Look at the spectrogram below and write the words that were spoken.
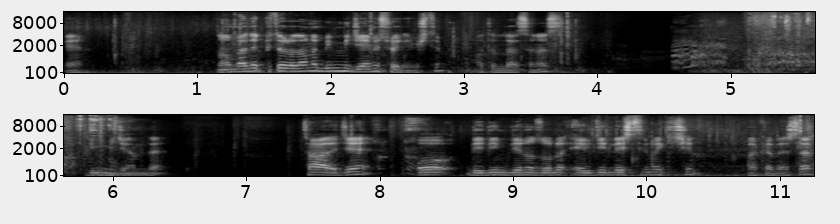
Gel. Normalde Pterodon'a binmeyeceğimi söylemiştim. Hatırlarsanız. Binmeyeceğim de. Sadece o dediğim dinozoru evcilleştirmek için arkadaşlar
